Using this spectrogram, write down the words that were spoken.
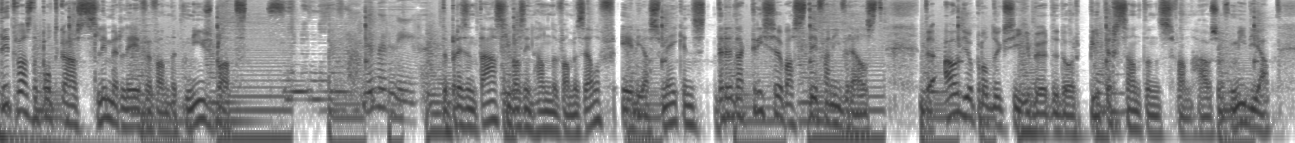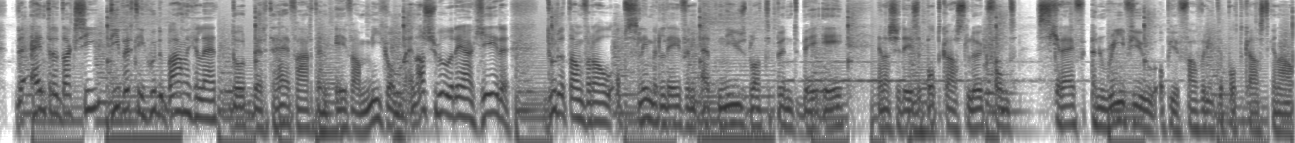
Dit was de podcast Slimmer Leven van het Nieuwsblad. De presentatie was in handen van mezelf, Elias Meekens. De redactrice was Stefanie Vrelst. De audioproductie gebeurde door Pieter Santens van House of Media. De eindredactie die werd in goede banen geleid door Bert Heijvaart en Eva Michom. En als je wil reageren, doe dat dan vooral op slimmerleven.nieuwsblad.be. En als je deze podcast leuk vond, schrijf een review op je favoriete podcastkanaal.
